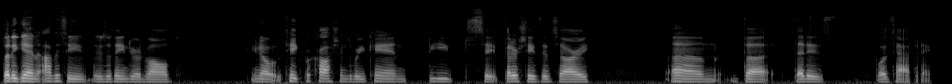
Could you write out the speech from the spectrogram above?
but again, obviously, there's a danger involved. You know, take precautions where you can. Be safe, better safe than sorry. Um, but that is what's happening.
